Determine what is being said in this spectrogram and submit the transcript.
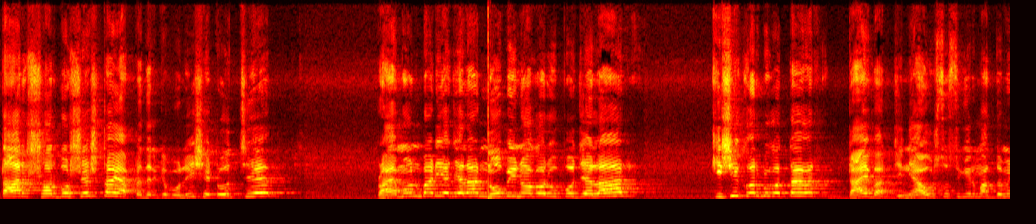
তার সর্বশেষটাই আপনাদেরকে বলি, সেটা হচ্ছে ব্রাহ্মণবাড়িয়া জেলার নবীনগর উপজেলার কৃষি কর্মকর্তার ড্রাইভার, যিনি আউটসোর্সিংয়ের মাধ্যমে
